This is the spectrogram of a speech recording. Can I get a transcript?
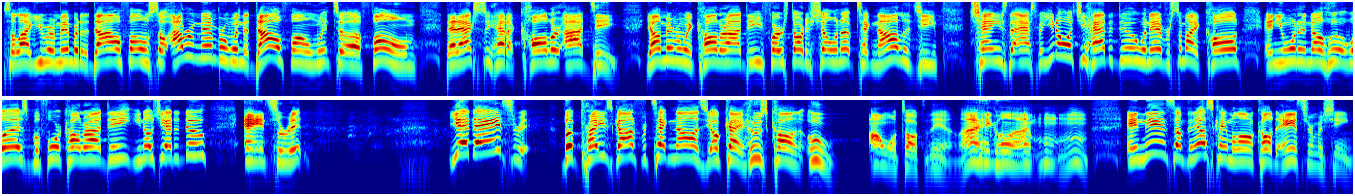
so like you remember the dial phone. So I remember when the dial phone went to a phone that actually had a caller ID. Y'all remember when caller ID first started showing up? Technology changed the aspect. You know what you had to do whenever somebody called and you wanted to know who it was before caller ID? You know what you had to do? Answer it. You had to answer it. But praise God for technology. Okay, who's calling? Ooh, I don't want to talk to them. I ain't going. I'm, mm-mm. And then something else came along called the answering machine.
